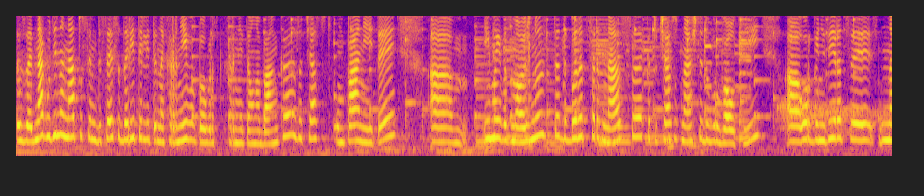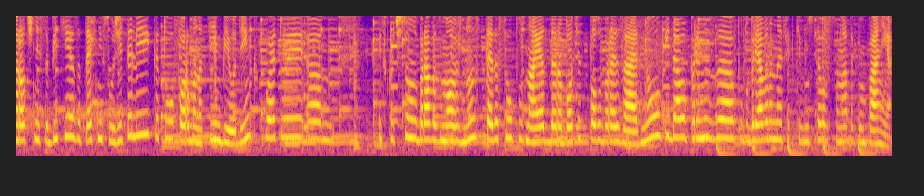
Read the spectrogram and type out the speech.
За една година над 80 са дарителите на храни в Българска хранителна банка. За част от компаниите а, има и възможност да бъдат сред нас като част от нашите доброволци. А, организират се нарочни събития за техни служители като форма на тимбилдинг, което е а, изключително добра възможност те да се опознаят, да работят по-добре заедно и дава принос за подобряване на ефективността в самата компания.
